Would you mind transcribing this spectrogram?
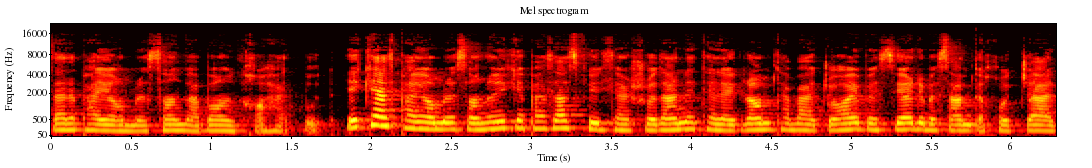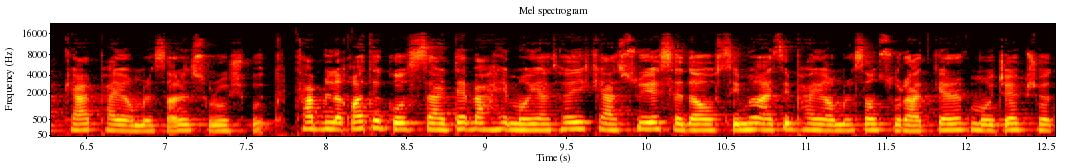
بستر پیامرسان و بانک خواهد بود. یکی از پیامرسان هایی که پس از فیلتر شدن تلگرام توجه های بسیاری به سمت خود جلب کرد پیامرسان سروش بود. تبلیغات گسترده و حمایت هایی که از سوی صدا و سیما از این پیامرسان صورت گرفت موجب شد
